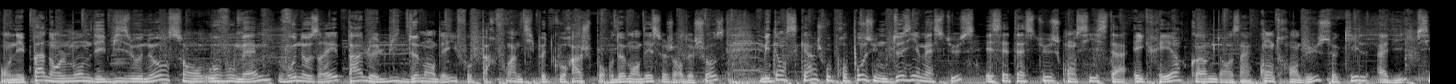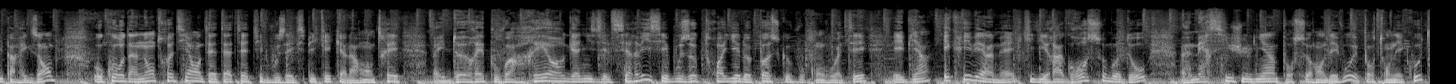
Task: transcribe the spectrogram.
On n'est pas dans le monde des bisounours où vous-même, vous n'oserez pas le lui demander. Il faut parfois un petit peu de courage pour demander ce genre de choses. Mais dans ce cas, je vous propose une deuxième astuce. Et cette astuce consiste à écrire, comme dans un compte rendu, ce qu'il a dit. Si par exemple, au cours d'un entretien en tête à tête, il vous a expliqué qu'à la rentrée, bah, il devrait pouvoir réorganiser le service et vous octroyer le poste que vous convoitez, eh bien, écrivez un mail qui dira grosso modo euh, Merci Julien pour ce rendez-vous et pour ton écoute.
